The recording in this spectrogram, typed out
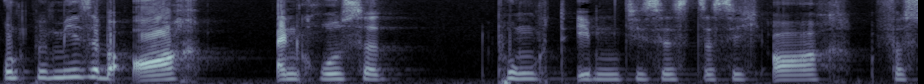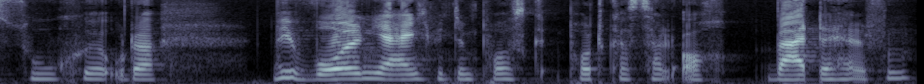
Und bei mir ist aber auch ein großer Punkt eben dieses, dass ich auch versuche oder wir wollen ja eigentlich mit dem Post Podcast halt auch weiterhelfen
